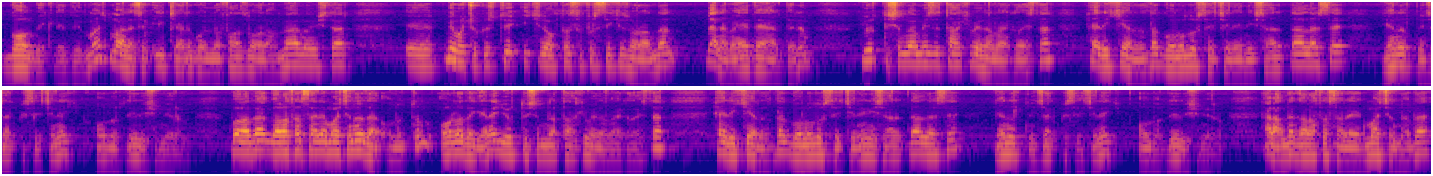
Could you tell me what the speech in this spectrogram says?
gol beklediğim maç. Maalesef ilk yarı golle fazla oran vermemişler. Ee, bir buçuk üstü 2.08 orandan denemeye değer derim. Yurt dışından bizi takip eden arkadaşlar her iki yarıda da gol olur seçeneğini işaretlerlerse yanıltmayacak bir seçenek olur diye düşünüyorum. Bu arada Galatasaray maçını da unuttum. Orada da gene yurt dışında takip eden arkadaşlar her iki yarıda da gol olur seçeneğini işaretlerlerse yanıltmayacak bir seçenek olur diye düşünüyorum. Herhalde Galatasaray maçında da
